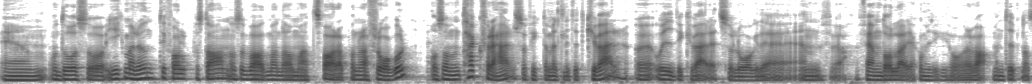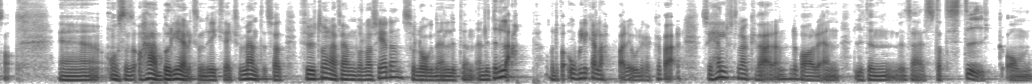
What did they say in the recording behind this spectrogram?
Ehm, och då så gick man runt till folk på stan och så bad man dem att svara på några frågor. Och som tack för det här så fick de ett litet kuvert eh, och i det kuvertet så låg det en ja, fem dollar, jag kommer inte riktigt ihåg vad det var, men typ något sånt. Eh, och, sen, och här börjar liksom det riktiga experimentet. För att förutom den här femdollarsedeln så låg det en liten, en liten lapp och det var olika lappar i olika kuvert. Så i hälften av kuverten då var det en liten så här, statistik om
